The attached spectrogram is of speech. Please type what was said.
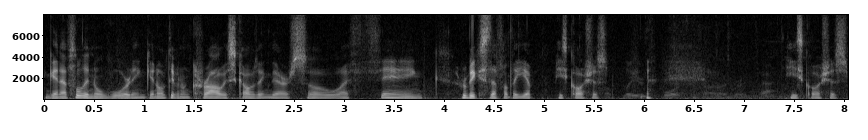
Again, absolutely no warding, and not even Crow is scouting there, so I think... Rubick's definitely, yep, he's cautious. he's cautious.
